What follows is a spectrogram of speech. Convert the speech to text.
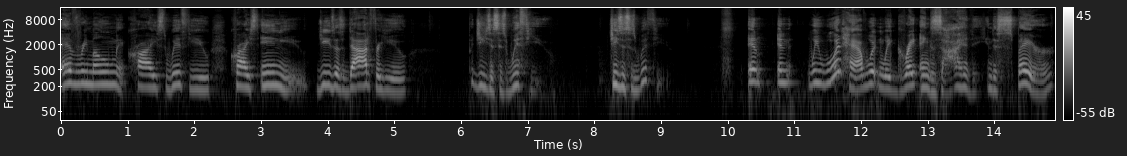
Every moment, Christ with you, Christ in you. Jesus died for you, but Jesus is with you. Jesus is with you. And, and we would have, wouldn't we, great anxiety and despair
